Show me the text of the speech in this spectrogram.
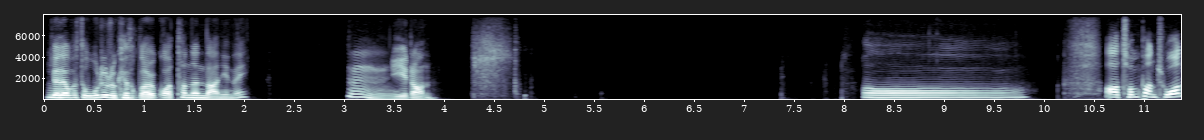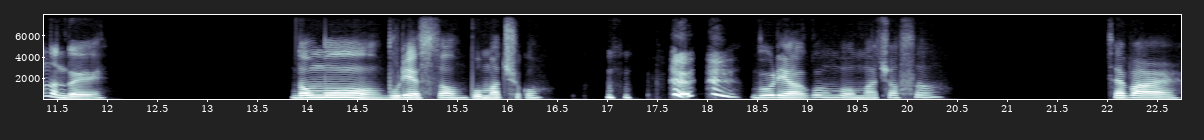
근데 내가 벌써 오류로 계속 나올 것 같았는데 아니네? 음, 이런. 어, 아, 전판 좋았는데. 너무 무리했어. 못 맞추고. 무리하고 못 맞췄어. 제발,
